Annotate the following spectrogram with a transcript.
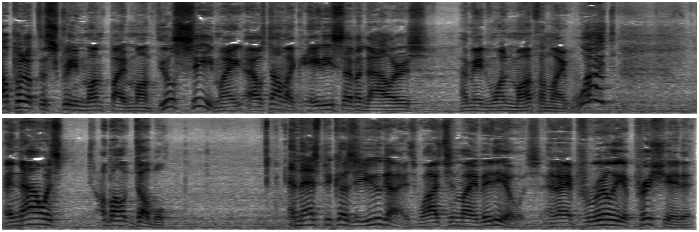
I'll put up the screen month by month. You'll see. My I was down like eighty-seven dollars. I made one month. I'm like, what? And now it's about double. And that's because of you guys watching my videos, and I really appreciate it.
